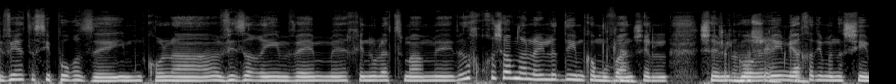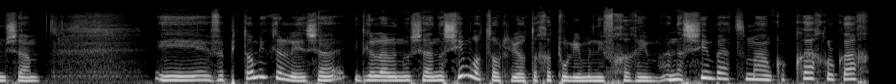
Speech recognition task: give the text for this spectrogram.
הביאה את הסיפור הזה עם כל האביזרים, והם הכינו לעצמם, אה, ואנחנו חשבנו על הילדים כמובן, כן. של, שהם מתגוררים כן. יחד. עם אנשים שם. אה, ופתאום התגלה, התגלה לנו שהנשים רוצות להיות החתולים הנבחרים. הנשים בעצמם כל כך כל כך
